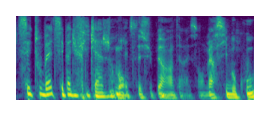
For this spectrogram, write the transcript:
C'est tout bête, c'est pas du flicage. en Bon, c'est super intéressant. Merci beaucoup.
